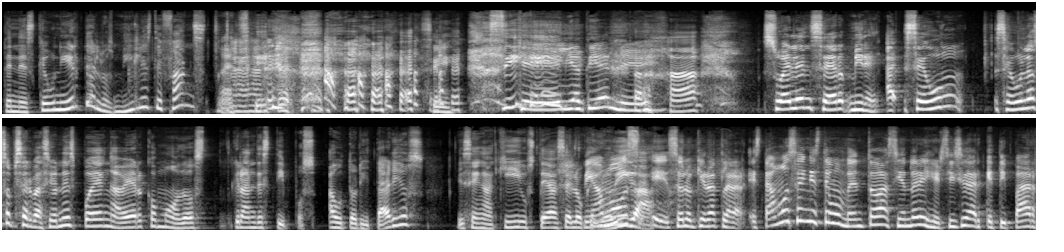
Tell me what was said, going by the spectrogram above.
tenés que unirte a los miles de fans. Sí. Sí. Que él ya tiene. Ajá. Suelen ser, miren, según, según las observaciones pueden haber como dos grandes tipos. Autoritarios, dicen aquí usted hace lo que yo diga. eh, solo quiero aclarar, estamos en este momento haciendo el ejercicio de arquetipar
